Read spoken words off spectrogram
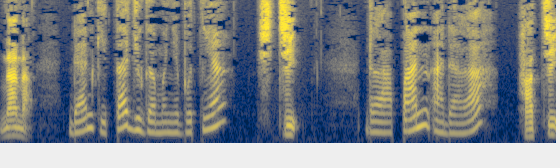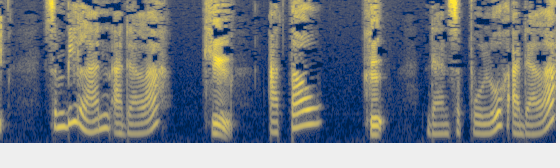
7、dan kita juga menyebutnya 7、8 adalah, 8、9 adalah, 9、atau, 9、dan 10 adalah,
